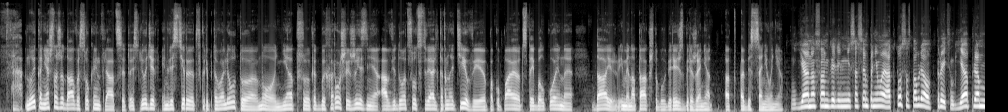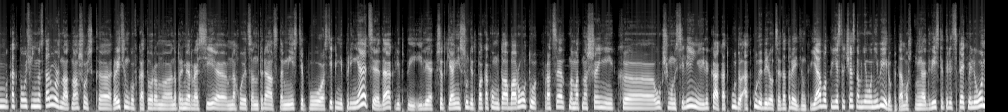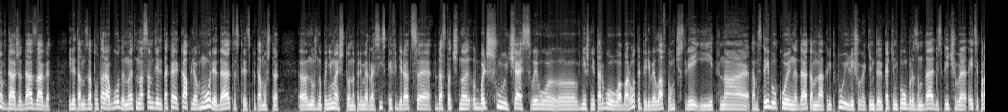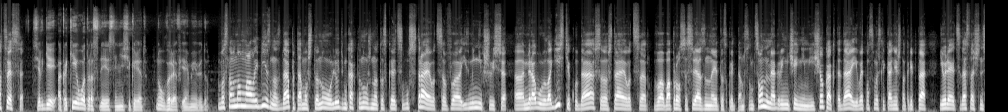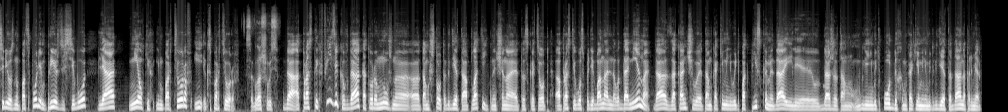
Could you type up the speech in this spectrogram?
Ну и, конечно же, да, высокая инфляция. То есть люди инвестируют в криптовалюту, но не от как бы хорошей жизни, а ввиду отсутствия альтернатив и покупают стейблкоины, да, именно так, чтобы уберечь сбережения от, от обесценивания. Я на самом деле не совсем понимаю, а кто составлял этот рейтинг? Я прям как-то очень осторожно отношусь к рейтингу, в котором, э, например, Россия находится на 13 месте по степени принятия, да, крипты, или все-таки они судят по какому-то обороту, процентном отношении к э, общему населению, или как? Откуда, откуда берется этот рейтинг? Я вот, если честно, в него не верю, потому что 235 миллионов даже, да, за год, или там за полтора года, но это на самом деле такая капля в море, да, так сказать, потому что нужно понимать, что, например, Российская Федерация достаточно большую часть своего э, внешнеторгового оборота перевела в том числе и на там стейблкоины, да, там на крипту или еще каким-то каким образом, да, обеспечивая эти процессы. Сергей, а какие отрасли, если не секрет? Ну, в РФ я имею в виду. В основном малый бизнес, да, потому что, ну, людям как-то нужно, так сказать, устраиваться в изменившуюся э, мировую логистику, да, устраиваться в вопросы, связанные, так сказать, там, с санкционными ограничениями, ними еще как-то, да, и в этом смысле, конечно, крипта является достаточно серьезным подспорьем, прежде всего для мелких импортеров и экспортеров. Соглашусь. Да, от простых физиков, да, которым нужно э, там что-то где-то оплатить, начиная, так сказать, от, э, прости господи, банального домена, да, заканчивая там какими-нибудь подписками, да, или даже там где-нибудь отдыхом каким-нибудь где-то, да, например,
